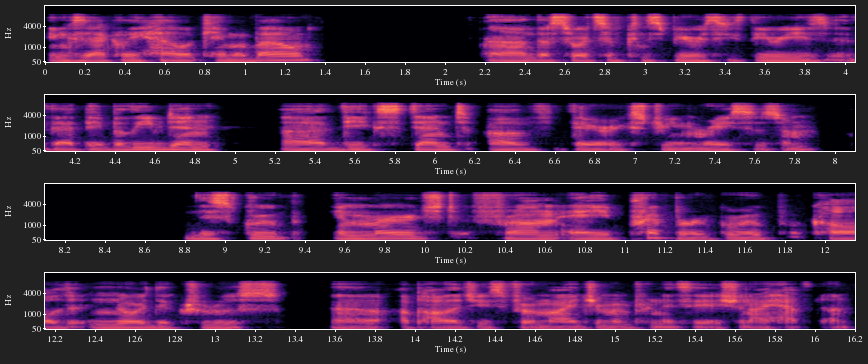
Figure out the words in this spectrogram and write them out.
exactly how it came about, uh, the sorts of conspiracy theories that they believed in, uh, the extent of their extreme racism. This group emerged from a prepper group called Norderkreuz, uh, apologies for my German pronunciation. I have none.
